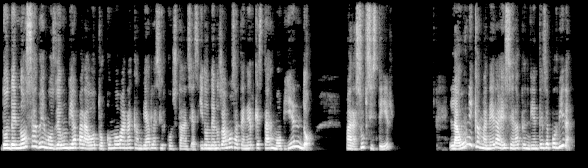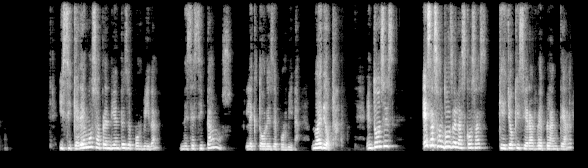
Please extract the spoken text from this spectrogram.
donde no sabemos de un día para otro cómo van a cambiar las circunstancias y donde nos vamos a tener que estar moviendo para subsistir, la única manera es ser aprendientes de por vida. Y si queremos aprendientes de por vida, necesitamos lectores de por vida. No hay de otra. Entonces, esas son dos de las cosas que yo quisiera replantear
